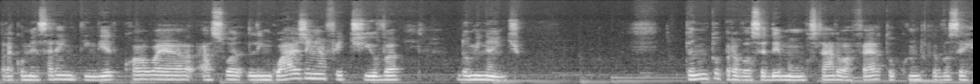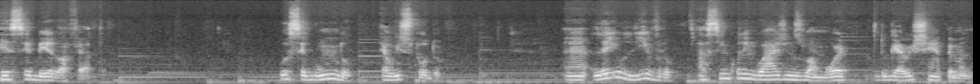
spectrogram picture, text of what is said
para começar a entender qual é a sua linguagem afetiva dominante. Tanto para você demonstrar o afeto quanto para você receber o afeto. O segundo é o estudo. Uh, leia o livro As Cinco Linguagens do Amor, do Gary Chapman,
